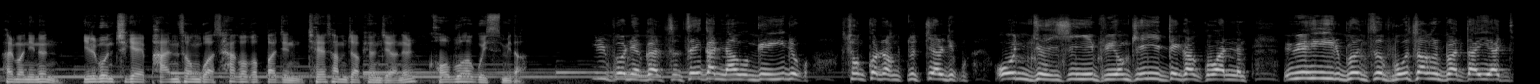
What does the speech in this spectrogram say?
할머니는 일본 측의 반성과 사과가 빠진 제3자 변제안을 거부하고 있습니다. 일본에 가서 새가 나오게 이러고 손가락도 잘리고 온 전신이 병신이 돼갖고 왔는데 왜 일본서 보상을 받아야지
